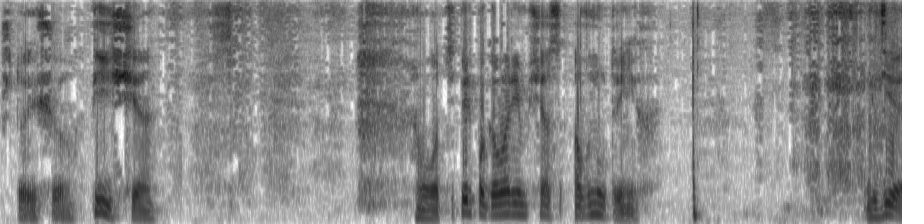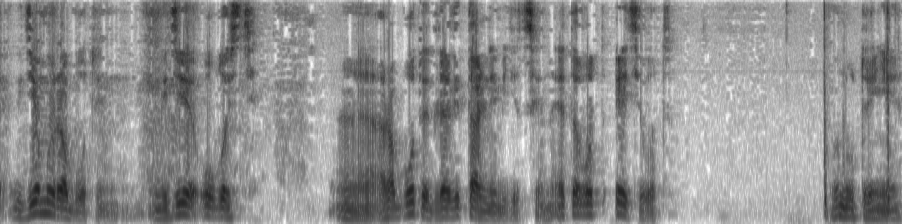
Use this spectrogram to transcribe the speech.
что еще, пища. Вот, теперь поговорим сейчас о внутренних. Где, где мы работаем, где область э, работы для витальной медицины. Это вот эти вот внутренние.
